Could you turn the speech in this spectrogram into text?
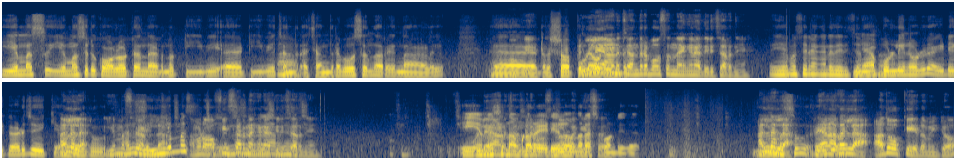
E M S E M S ഒരു കോളോട്ട് ഔട്ട് എന്തായിരുന്നു T V T V Chandrabose എന്ന് പറയുന്ന ആൾ. ഡ്രസ് ഷോപ്പിന്റെ അവിടെ പുള്ളിയാണ് ചന്ദ്രബോസ് എന്ന് എങ്ങനെയാ തിരിച്ചറിഞ്ഞേ ഇ എം എസിനെ എങ്ങനെ തിരിച്ചു ഞാൻ പുള്ളിനോട് ഐ ഡി കാർഡ് ചോദിക്കാം ഓഫീസറിനെ എങ്ങനെ തിരിച്ചറിഞ്ഞേ ഇ എം എസ് പുള്ളിയാണ് നമ്മുടെ ചന്ദ്രബോസ് റേഡിയോയിൽ റെസ്പോണ്ട് ചെയ്തത് അല്ലല്ല ഞാൻ അതല്ല അത് ഓക്കെ ഡൊമിറ്റോ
